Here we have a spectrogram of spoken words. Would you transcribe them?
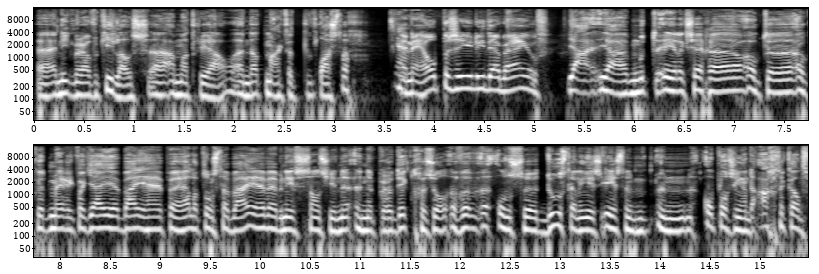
en niet meer over kilo's aan materiaal. En dat maakt het lastig. En helpen ze jullie daarbij? Of? Ja, ja, ik moet eerlijk zeggen, ook, de, ook het merk wat jij bij je hebt, helpt ons daarbij. We hebben in eerste instantie een, een product gezocht. Onze doelstelling is eerst een, een oplossing aan de achterkant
